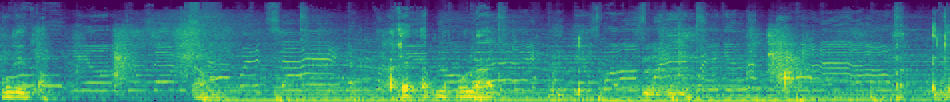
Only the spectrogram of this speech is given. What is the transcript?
dito. Yan. Set up na po lahat. Ito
